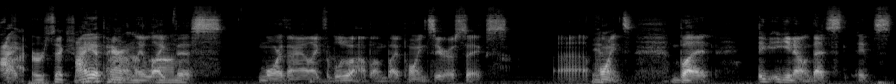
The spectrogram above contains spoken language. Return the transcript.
I- or six. or I apparently like Um, this more than I like the Blue album by 0.06 uh, Yeah. points. But you know, that's it's.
